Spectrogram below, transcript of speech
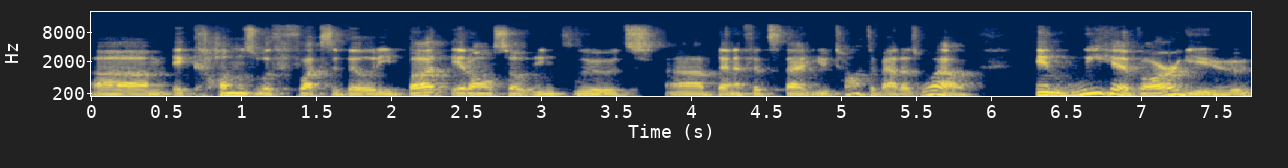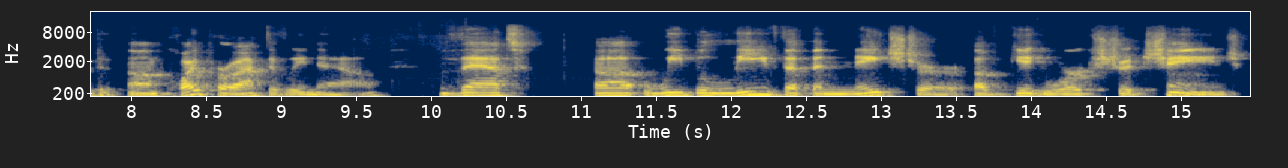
Um, it comes with flexibility, but it also includes uh, benefits that you talked about as well. And we have argued um, quite proactively now that uh, we believe that the nature of gig work should change,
